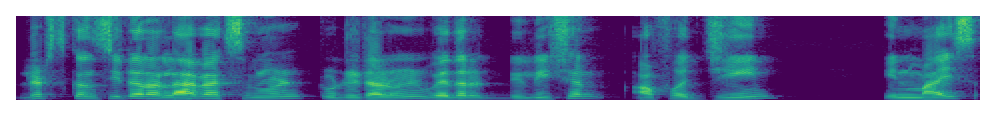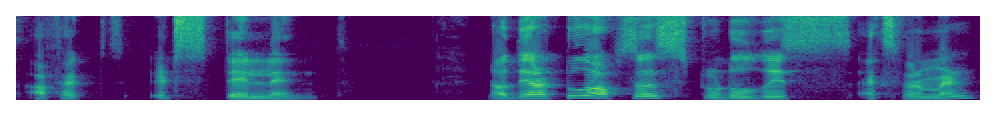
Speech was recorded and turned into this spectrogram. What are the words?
Let us consider a lab experiment to determine whether deletion of a gene in mice affects its tail length. Now, there are two options to do this experiment.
